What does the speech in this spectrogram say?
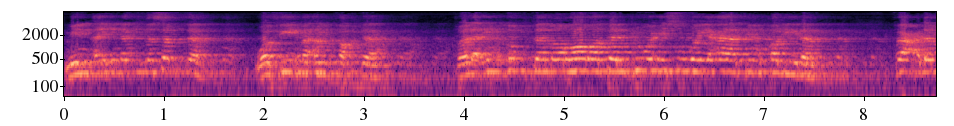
من أين اكتسبته وفيما أنفقته؟ فلئن ذقت مرارة الجوع سويعات قليلة. فاعلم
